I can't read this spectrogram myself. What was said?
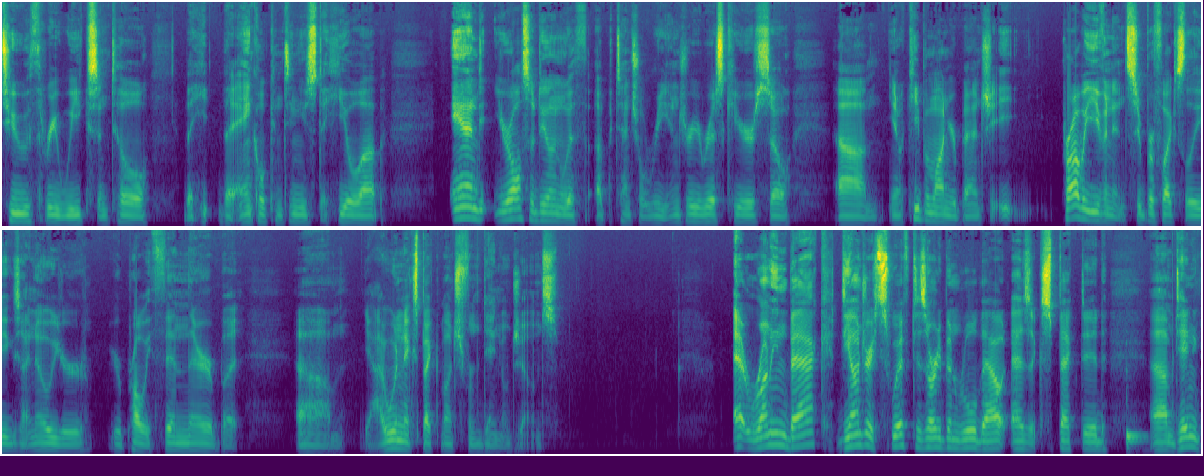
two, three weeks until the the ankle continues to heal up. And you're also dealing with a potential re-injury risk here, so um, you know keep him on your bench. Probably even in superflex leagues. I know you're you're probably thin there, but um, yeah, I wouldn't expect much from Daniel Jones. At running back, D'Andre Swift has already been ruled out as expected. Um, Dan,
